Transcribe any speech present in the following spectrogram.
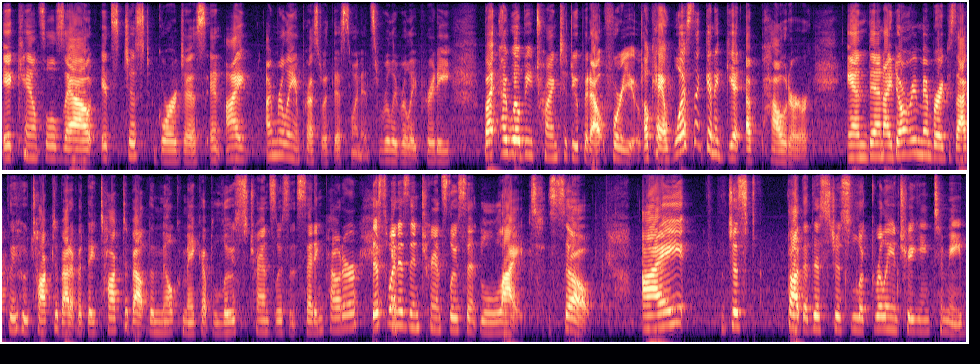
It cancels out. It's just gorgeous. And i I'm really impressed with this one. It's really, really pretty, but I will be trying to dupe it out for you. Okay, I wasn't gonna get a powder, and then I don't remember exactly who talked about it, but they talked about the Milk Makeup Loose Translucent Setting Powder. This one is in Translucent Light. So I just thought that this just looked really intriguing to me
